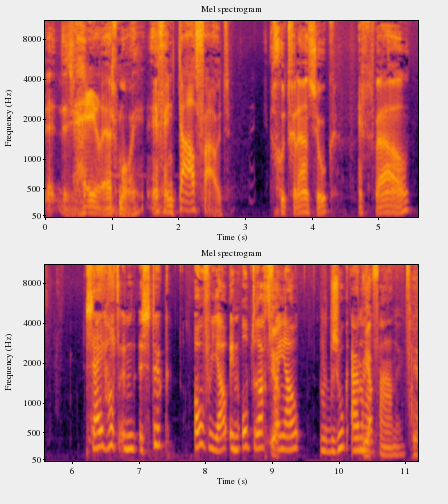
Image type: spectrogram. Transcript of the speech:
Dat is heel erg mooi. En geen taalfout. Goed gedaan, Soek. Echt wel. Zij had een, een stuk over jou in opdracht Ja. van jou bezoek aan Ja. haar vader. Ja.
